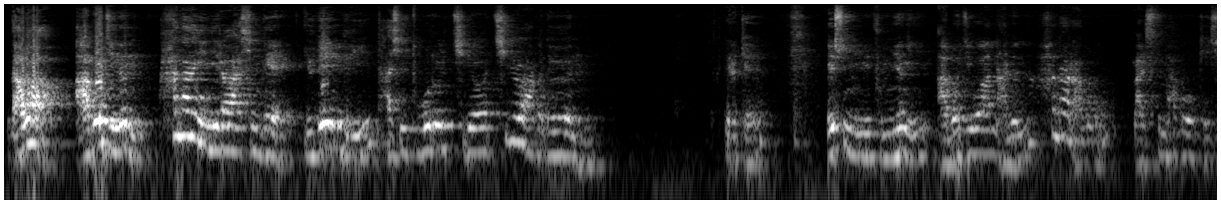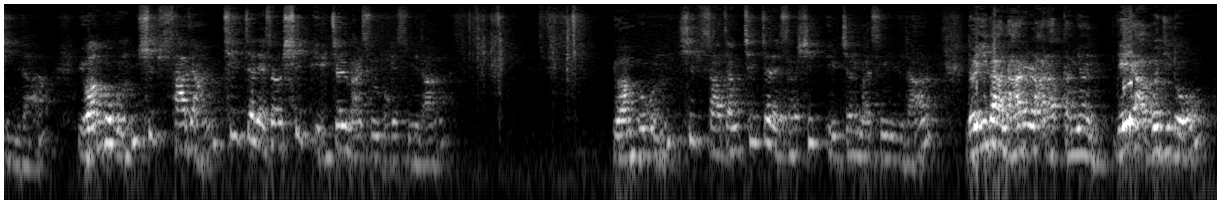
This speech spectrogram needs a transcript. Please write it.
나와 아버지는 하나이니라 하신데 유대인들이 다시 돌을 치려 치려하거든 이렇게 예수님이 분명히 아버지와 나는 하나라고 말씀하고 계십니다. 요한복음 14장 7절에서 11절 말씀 보겠습니다. 요한복음 14장 7절에서 11절 말씀입니다. 너희가 나를 알았다면 내 아버지도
